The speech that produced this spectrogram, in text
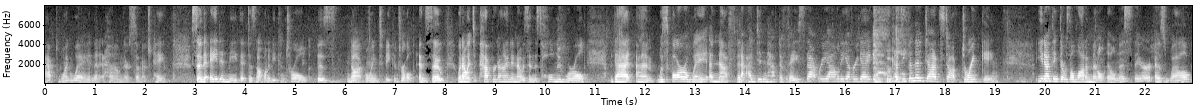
act one way and then at home there's so much pain. So the aid in me that does not want to be controlled is not going to be controlled. And so when I went to Pepperdine and I was in this whole new world that um, was far away enough that I didn't have to face that reality every day because even though dad stopped drinking, you know, I think there was a lot of mental illness there as well.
